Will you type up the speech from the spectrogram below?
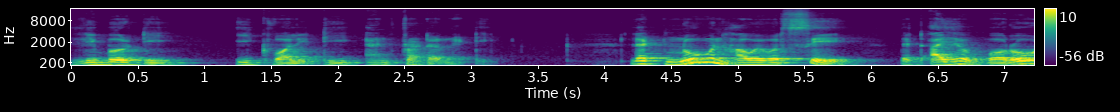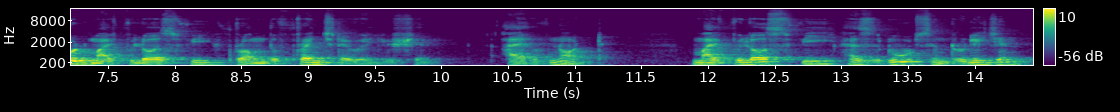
liberty, equality, and fraternity. Let no one, however, say that I have borrowed my philosophy from the French Revolution. I have not. My philosophy has roots in religion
